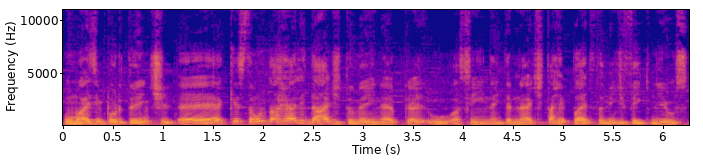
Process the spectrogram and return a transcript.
O mais importante é a questão da realidade também, né? Porque, assim, na internet está repleta também de fake news.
